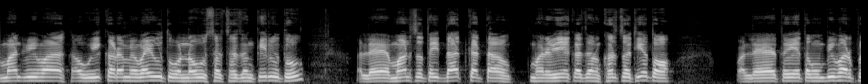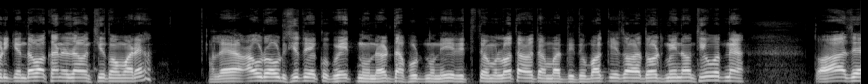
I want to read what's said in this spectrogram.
માંડવીમાં આવું ઈકડ અમે વાવ્યું હતું નવું સત્સજન કર્યું હતું. એટલે માણસો તો દાંત કાઢતા, મારે એક હજારનો ખર્ચો થયો હતો એટલે તો એ તો હું બીમાર પડી ગયો દવાખાને જવાનું થયું હતું અમારે. એટલે આવડું આવડું થયું એક વેચનું ને અડધા ફૂટનું ને એ રીતે તમે લોતા વેતર મારી દીધું. બાકી જો આ દોઢ મહિનો થયો હોત ને, તો આ જે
